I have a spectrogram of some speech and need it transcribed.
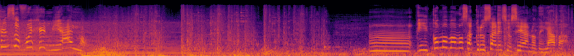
¡Eso fue genial! Mm, ¿Y cómo vamos a cruzar ese océano de lava?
